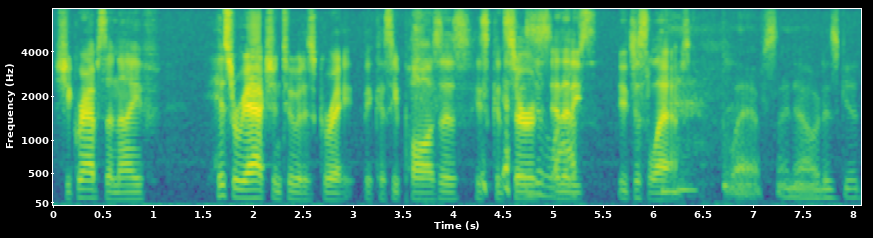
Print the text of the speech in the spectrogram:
She grabs the knife. His reaction to it is great because he pauses. He's concerned, just and then he laughs. He just laughs. Laughs. I know it is good.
